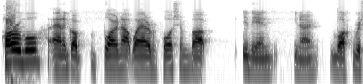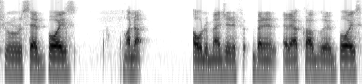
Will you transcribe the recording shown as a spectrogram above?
horrible, and it got blown up way out of proportion. But in the end, you know, like Richmond would have said, boys, I know. I would imagine if been at, our club, where boys,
